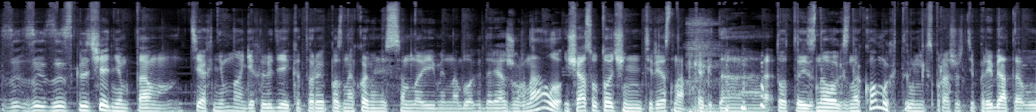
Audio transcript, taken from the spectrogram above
За, за, исключением там тех немногих людей, которые познакомились со мной именно благодаря журналу. И сейчас вот очень интересно, когда кто-то из новых знакомых, ты у них спрашиваешь, типа, ребята, вы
